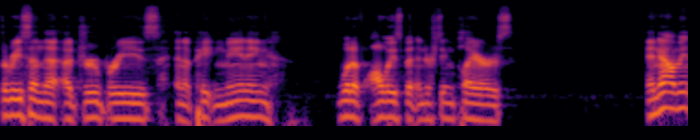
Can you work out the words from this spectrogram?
The reason that a Drew Brees and a Peyton Manning would have always been interesting players. And now, I mean,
